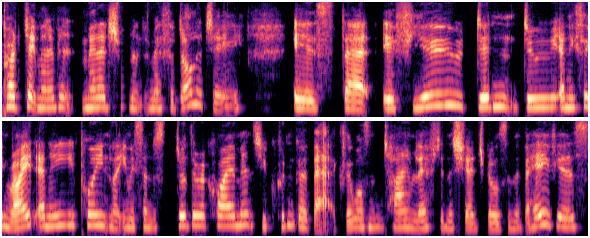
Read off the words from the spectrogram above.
project management management methodology is that if you didn't do anything right at any point, like you misunderstood the requirements, you couldn't go back. There wasn't time left in the schedules and the behaviors.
